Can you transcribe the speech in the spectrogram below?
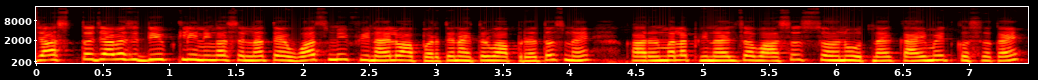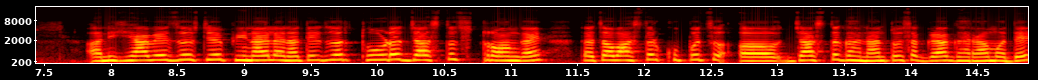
जास्त ज्यावेळेस डीप क्लिनिंग असेल ना तेव्हाच मी फिनाईल वापरते नाहीतर वापरतच नाही. कारण मला फिनाईलचा वासच सहन होत नाही काय माहीत कसं काय. आणि ह्यावेळेस जर जे फिनाईल आहे ना ते जर थोडं जास्त स्ट्रॉंग आहे त्याचा वास तर खूपच जास्त घणानतो सगळ्या घरामध्ये.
